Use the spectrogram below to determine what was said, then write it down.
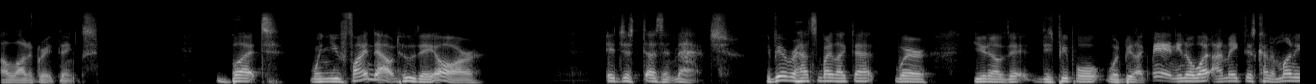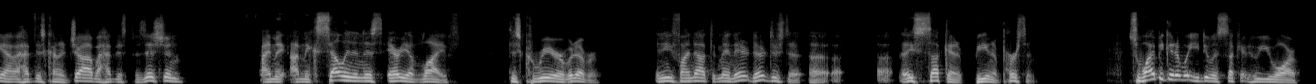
a lot of great things. But when you find out who they are, it just doesn't match. Have you ever had somebody like that where, you know, the, these people would be like, man, you know what? I make this kind of money. I have this kind of job. I have this position. I'm, I'm excelling in this area of life, this career or whatever. And you find out that, man, they're, they're just a, a, a they suck at being a person. So why be good at what you do and suck at who you are?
